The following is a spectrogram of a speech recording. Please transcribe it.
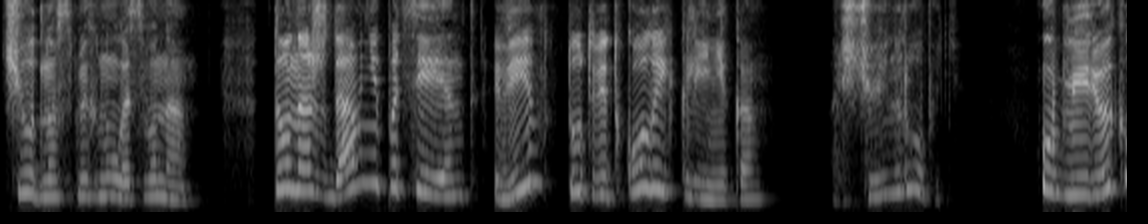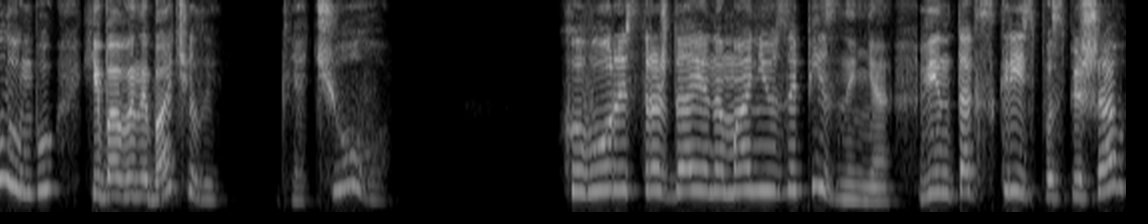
чудно всміхнулась вона. То наш давній пацієнт, він тут відколи й клініка. А що він робить? Обмірює клумбу. Хіба ви не бачили? Для чого? Хворий страждає на манію запізнення. Він так скрізь поспішав,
